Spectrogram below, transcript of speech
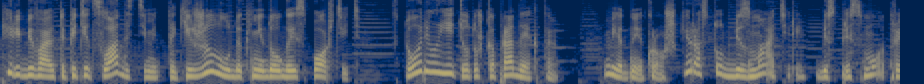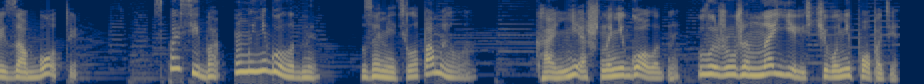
«Перебивают аппетит сладостями, таки желудок недолго испортить», вторила ей тетушка Продекта. «Бедные крошки растут без матери, без присмотра и заботы». «Спасибо, мы не голодны», — заметила Памела. «Конечно, не голодны. Вы же уже наелись чего ни попади!»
